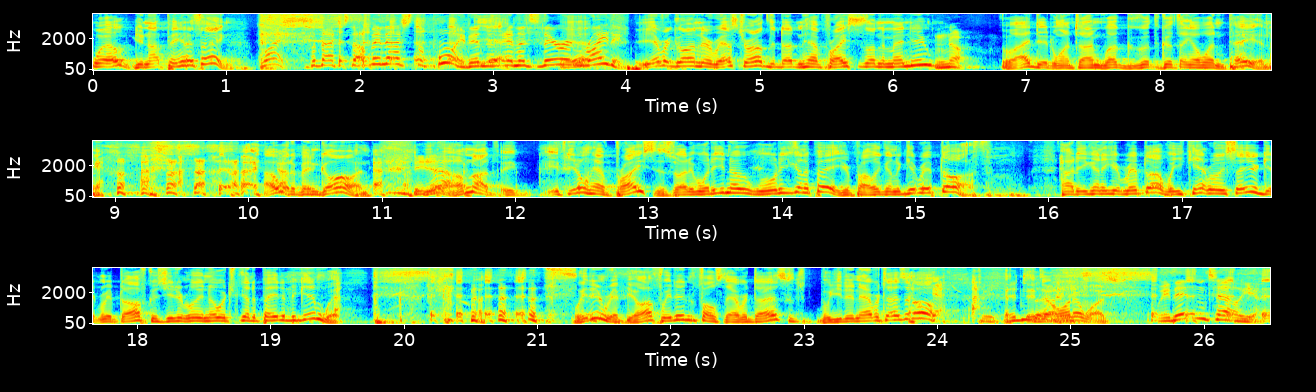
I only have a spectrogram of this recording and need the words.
Well, you're not paying a thing. Right. But that's I mean that's the point, and, Yeah. and it's there in Yeah. writing. You ever gone to a restaurant that doesn't have prices on the menu? No. Well, I did one time. Well, good, good thing I wasn't paying. I would have been gone. You know, Yeah. I'm not. If you don't have prices, what do you know? What are you going to pay? You're probably going to get ripped off. How are you going to get ripped off? Well, you can't really say you're getting ripped off because you didn't really know what you're going to pay to begin with. we didn't rip you off. We didn't false advertise. 'cause you didn't advertise at all. We didn't know what it was. We didn't tell you.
